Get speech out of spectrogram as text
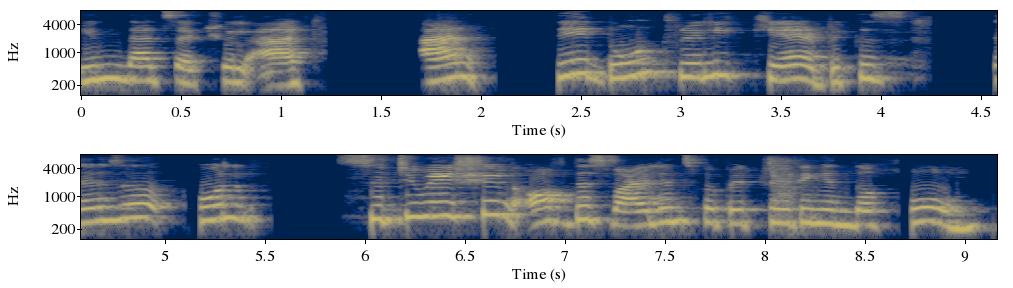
in that sexual act. And they don't really care because there is a whole situation of this violence perpetrating in the home.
